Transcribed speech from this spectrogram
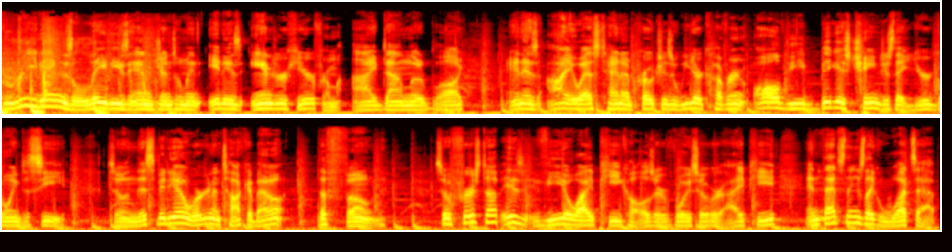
Greetings, ladies and gentlemen. It is Andrew here from iDownload Blog. And as iOS 10 approaches, we are covering all the biggest changes that you're going to see. So, in this video, we're going to talk about the phone. So, first up is VoIP calls or voice over IP, and that's things like WhatsApp.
